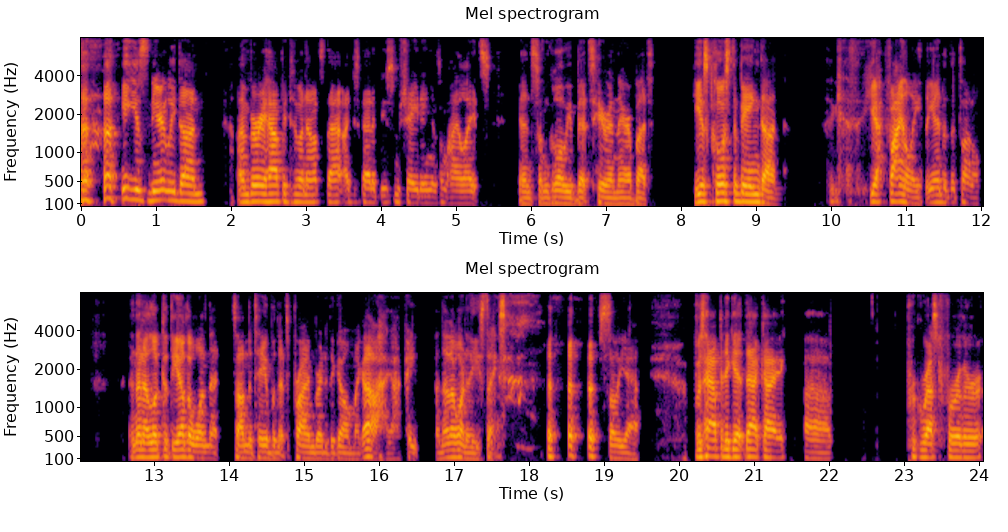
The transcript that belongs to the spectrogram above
he is nearly done. I'm very happy to announce that. I just got to do some shading and some highlights and some glowy bits here and there, but he is close to being done. yeah, finally, the end of the tunnel. And then I looked at the other one that's on the table that's primed, ready to go. I'm like, ah, oh, I gotta paint another one of these things. so yeah, was happy to get that guy uh, progressed further.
